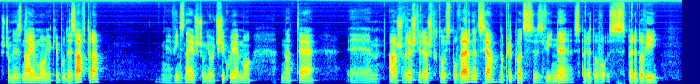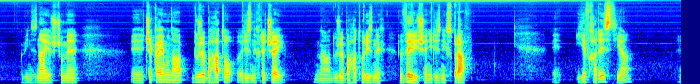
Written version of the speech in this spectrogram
що ми не знаємо, яке буде завтра. Е, Він знає, що ми очікуємо на те, е, аж врешті-решт хтось повернеться, наприклад, з, з війни, з, передово, з передовій. Він знає, що ми е, чекаємо на дуже багато різних речей, на дуже багато різних вирішень, різних справ. Е, Євхаристія е,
